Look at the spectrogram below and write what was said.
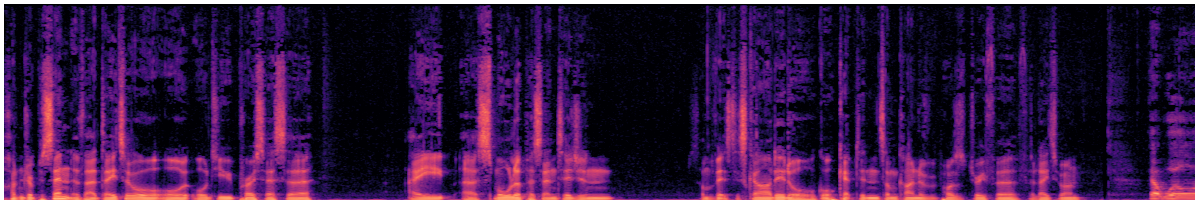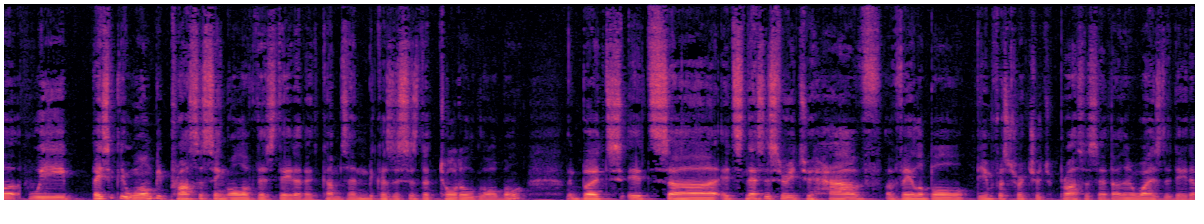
100% of that data, or, or, or do you process a, a, a smaller percentage and some of it's discarded or, or kept in some kind of repository for, for later on? Yeah, well, we basically won't be processing all of this data that comes in because this is the total global. But it's uh, it's necessary to have available the infrastructure to process it. Otherwise, the data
